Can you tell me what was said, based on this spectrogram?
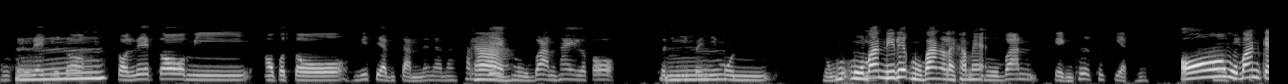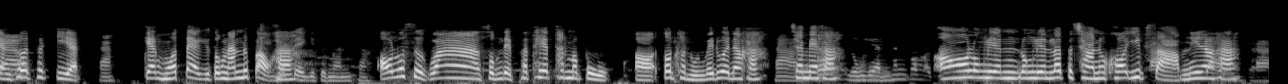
ตั้งแต่แรกเลยก็อืมตอนแรกก็มีอบตวิเชียนจันทร์เนี่ยนะนะท่านค่ะแยกหมู่บ้านให้แล้วก็พอดีอืม ไปนิมนต์หลวงหมู่หมู่บ้านนี้เรียกหมู่บ้านอะไรคะแม่ หมู่บ้านเก่งเทิดพระเกียรติค่ะอ๋อหหมู่มู่บ้านที่แก่ง19เทิดพระเกียรติค่ะ แก่งหัวแตกอยู่ตรงนั้นหรือเปล่าคะแต่อยู่ตรงนั้นค่ะอ๋อรู้สึกว่าสมเด็จพระเทพท่านมาปลูกเอ่อต้นขนุนไว้ด้วยนะคะค่ะใช่ไหมคะแล้วก็โรงเรียนท่านก็มาอ๋อโรงเรียนโรงเรียนรัฐประชานุเคราะห์ยี่สามนี่นะคะค่ะ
